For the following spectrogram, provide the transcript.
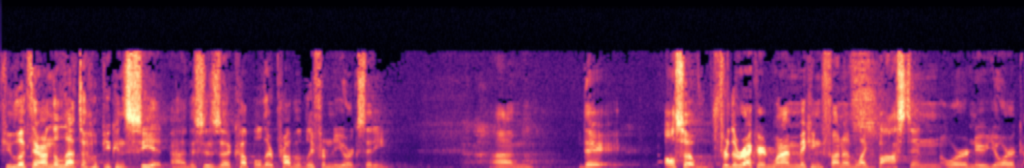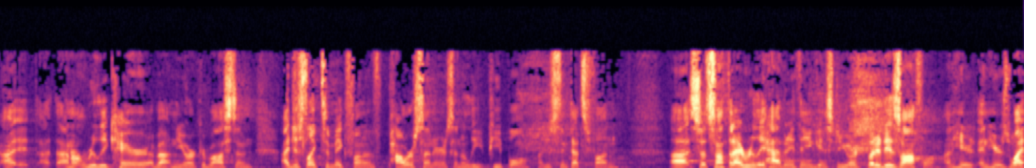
If you look there on the left, I hope you can see it. Uh, this is a couple, they're probably from New York City. Um, they, also, for the record, when I'm making fun of like Boston or New York, I, I don't really care about New York or Boston. I just like to make fun of power centers and elite people. I just think that's fun. Uh, so it's not that I really have anything against New York, but it is awful, and, here, and here's why.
